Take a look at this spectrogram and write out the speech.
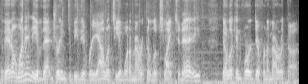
They don't want any of that dream to be the reality of what America looks like today. They're looking for a different America.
